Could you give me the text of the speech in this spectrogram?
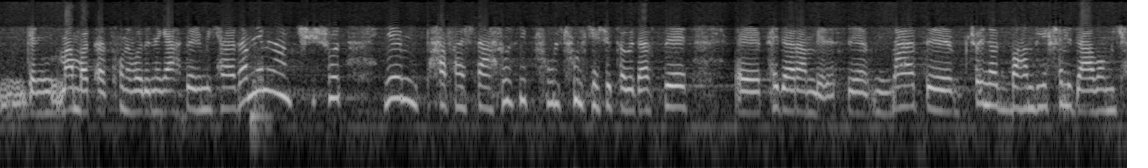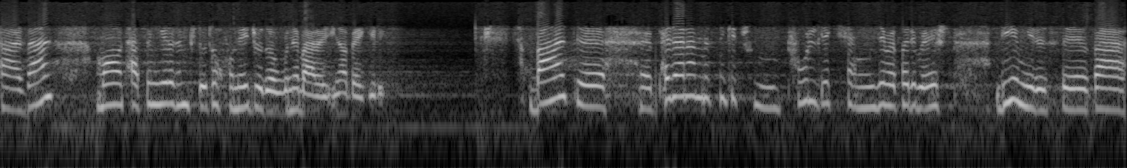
یعنی من باید از خانواده نگهداری می‌کردم. نمی‌دونم چی شد. یه هفت ده روزی پول طول کشید تا به دست پدرم برسه. بعد چون اینا با هم دیگه خیلی دعوا می‌کردن ما تصمیم گرفتیم که دو تا خونه جداگونه برای اینا بگیریم. بعد پدرم مثل که پول یک یه مقداری بهش دیر می‌رسه و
